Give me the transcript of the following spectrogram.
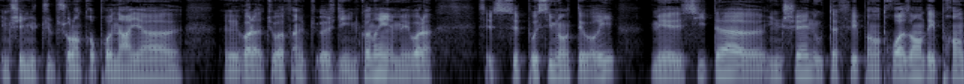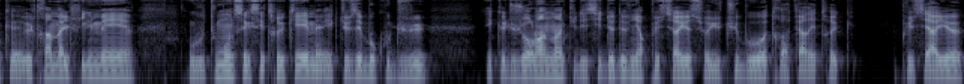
une chaîne YouTube sur l'entrepreneuriat euh, et voilà, tu vois, enfin tu vois, je dis une connerie, hein, mais voilà, c'est possible en théorie. Mais si t'as une chaîne où t'as fait pendant trois ans des pranks ultra mal filmés, où tout le monde sait que c'est truqué, mais et que tu faisais beaucoup de vues, et que du jour au lendemain tu décides de devenir plus sérieux sur YouTube ou autre, à faire des trucs plus sérieux,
